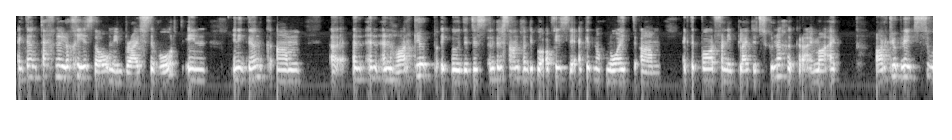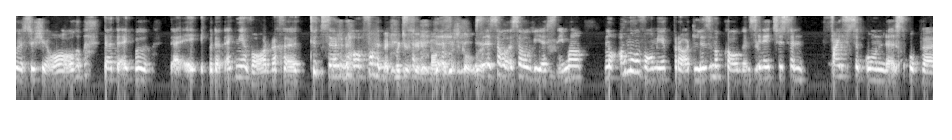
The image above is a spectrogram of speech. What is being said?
Ek dink tegnologie is daar om embrace te word en en ek dink um uh, in in in hardloop ek wou dit is interessant want ek wou obviously ek het nog nooit um ek het 'n paar van die plated skoene gekry maar ek hardloop net so sosiaal dat ek wou ek ek dat ek nie 'n waardige toetser daarvan ek moet jou sê dit maak 'n verskil hoor sal sal wees nie maar maar almal waarmee ek praat, Liz McCagan sê ja. net soos in 5 sekondes ja. op 'n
